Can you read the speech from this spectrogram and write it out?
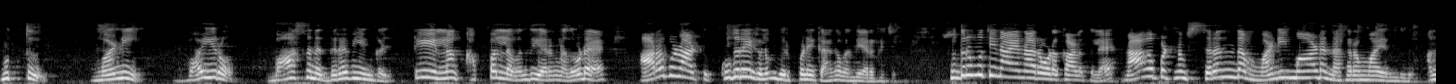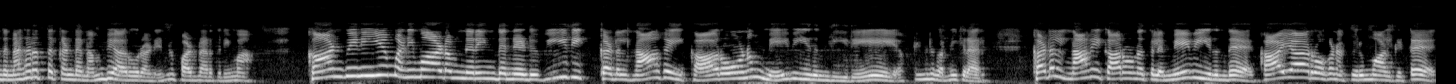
முத்து மணி வைரம் வாசன திரவியங்கள் டீ எல்லாம் கப்பல்ல வந்து இறங்குனதோட அரபு நாட்டு குதிரைகளும் விற்பனைக்காக வந்து இறங்குச்சு. சுந்தரமுத்தி நாயனாரோட காலத்துல நாகப்பட்டினம் சிறந்த மணிமாட நகரமா இருந்தது. அந்த நகரத்தை கண்ட நம்பி ஆரூரான் என்ன பாடினார் தெரியுமா? காண்பினிய மணிமாடம் நிறைந்த நெடு வீதி கடல் நாகை காரோணம் மேவி இருந்தீரே அப்படின்னு வர்ணிக்கிறாரு. கடல் நாகை காரோணத்துல மேவி இருந்த காயாரோகண பெருமாள் கிட்ட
